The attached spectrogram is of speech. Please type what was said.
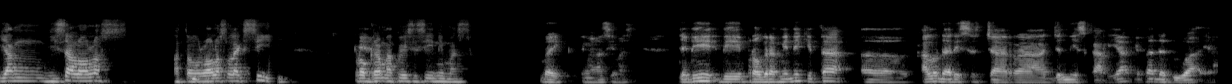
yang bisa lolos atau hmm. lolos seleksi program akuisisi ini Mas? Baik, terima kasih Mas. Jadi di program ini kita eh, kalau dari secara jenis karya kita ada dua ya,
